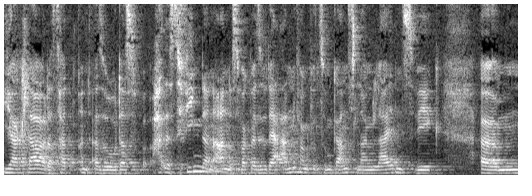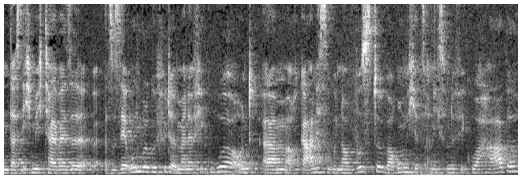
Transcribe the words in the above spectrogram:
Ja, klar, das hat, also das, das fing dann an, das war quasi der Anfang von so einem ganz langen Leidensweg, ähm, dass ich mich teilweise also sehr unwohl gefühlt habe in meiner Figur und ähm, auch gar nicht so genau wusste, warum ich jetzt eigentlich so eine Figur habe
